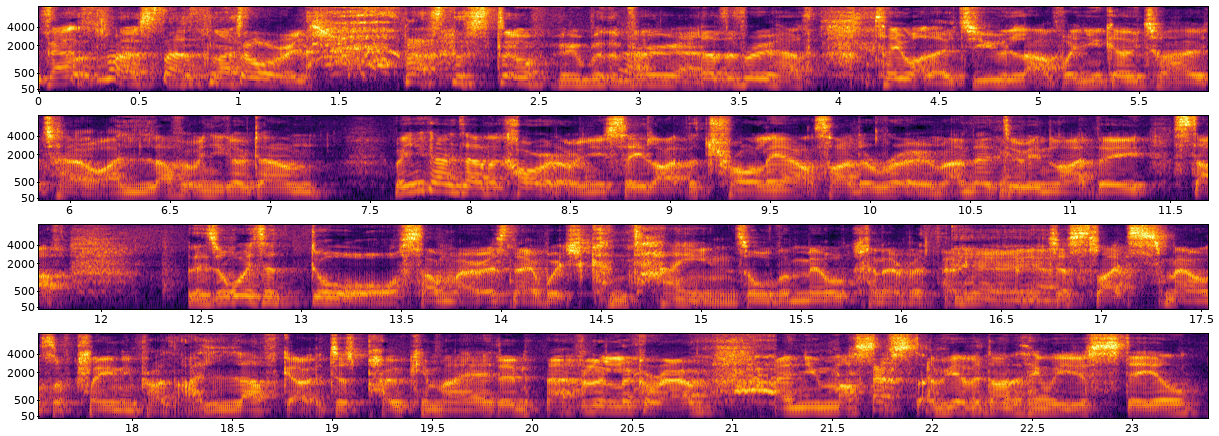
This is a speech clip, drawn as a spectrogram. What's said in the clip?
That's, that's, that's the storage. That's the storeroom at the brew house. That's the brew house. Tell you what though, do you love when you go to a hotel? I love it when you go down when you're going down the corridor and you see like the trolley outside a room and they're doing like the stuff. There's always a door somewhere, isn't there, which contains all the milk and everything. Yeah, and yeah. it just like smells of cleaning products. I love going just poking my head in, and having a look around. And you must have have you ever done the thing where you just steal?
